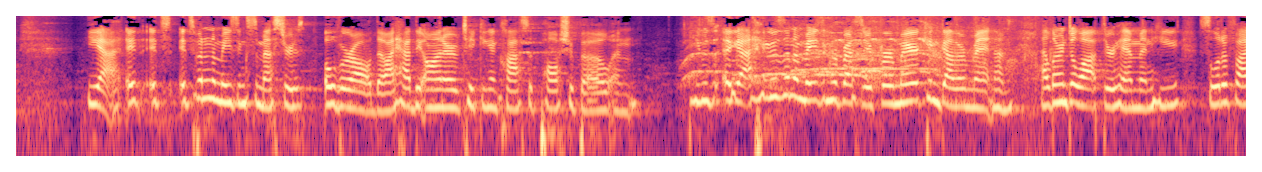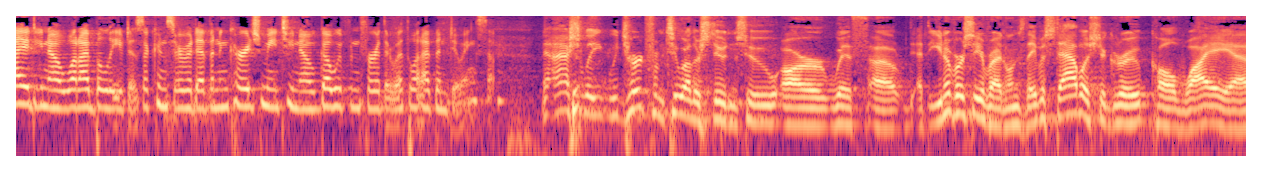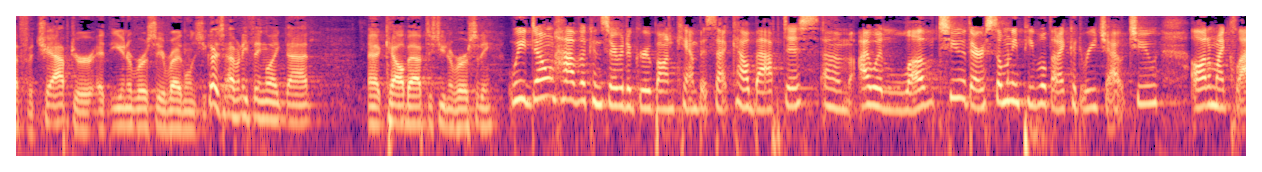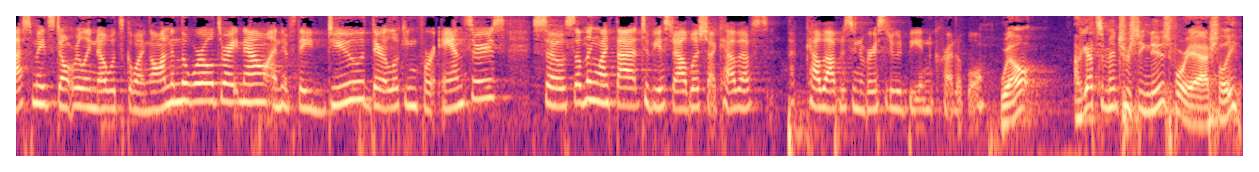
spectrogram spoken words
yeah, it, it's it's been an amazing semester overall. Though I had the honor of taking a class with Paul Chabot, and he was yeah he was an amazing professor for American government, and I learned a lot through him. And he solidified you know what I believed as a conservative, and encouraged me to you know go even further with what I've been doing. So. Now, Ashley, we heard from two other students who are with uh, at the University of Redlands. They've established a group called YAF, a chapter at the University of Redlands. You guys have anything like that? At Cal Baptist University? We don't have a conservative group on campus at Cal Baptist. Um, I would love to. There are so many people that I could reach out to. A lot of my classmates don't really know what's going on in the world right now, and if they do, they're looking for answers. So something like that to be established at Cal Baptist, Cal Baptist University would be incredible. Well, I got some interesting news for you, Ashley.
